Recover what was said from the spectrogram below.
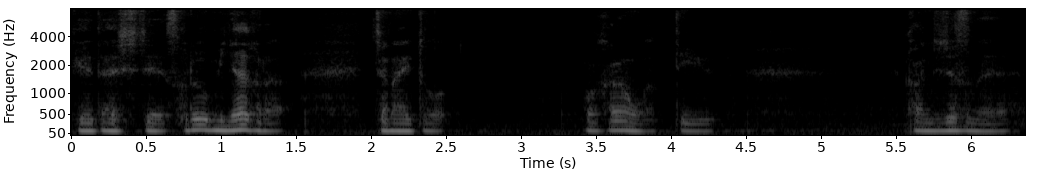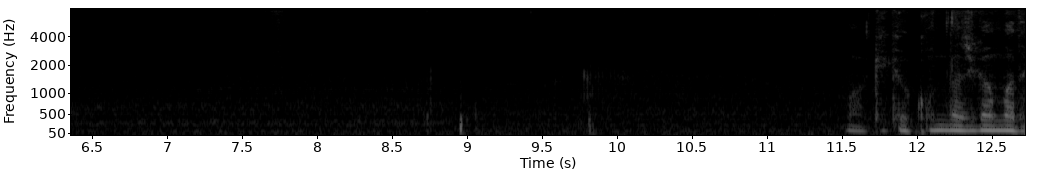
携帯してそれを見ながらじゃないと分からんわっていう感じですね。まあ結局こんな時間まで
